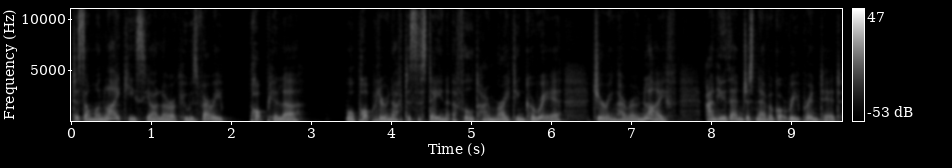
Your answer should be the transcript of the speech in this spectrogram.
to someone like E.C.R. Lorac, who was very popular well, popular enough to sustain a full time writing career during her own life, and who then just never got reprinted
